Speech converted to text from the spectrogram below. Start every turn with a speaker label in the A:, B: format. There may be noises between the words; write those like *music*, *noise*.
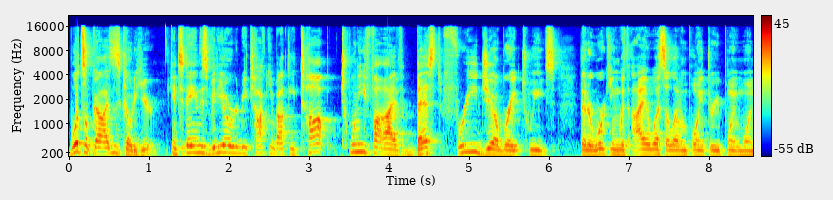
A: What's up guys, it's Cody here, and today in this video we're going to be talking about the top 25 best free jailbreak tweaks that are working with iOS 11.3.1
